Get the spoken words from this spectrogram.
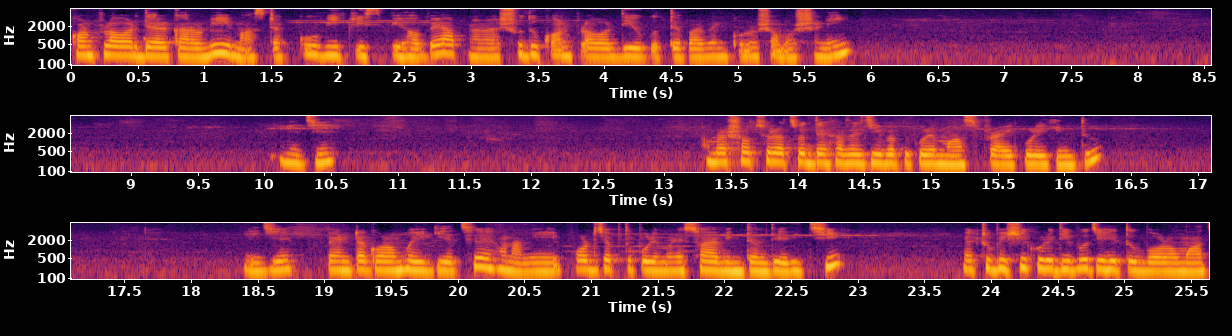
কর্নফ্লাওয়ার দেওয়ার কারণে এই মাছটা খুবই ক্রিস্পি হবে। আপনারা শুধু কর্নফ্লাওয়ার দিয়েও করতে পারবেন, কোনো সমস্যা নেই। যে। আমরা সচরাচর দেখা যায় যেভাবে করে মাছ ফ্রাই করি কিন্তু। এই যে প্যানটা গরম হয়ে গিয়েছে, এখন আমি পর্যাপ্ত পরিমাণে সয়াবিন তেল দিয়ে দিচ্ছি। একটু বেশি করে দিব যেহেতু বড় মাছ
